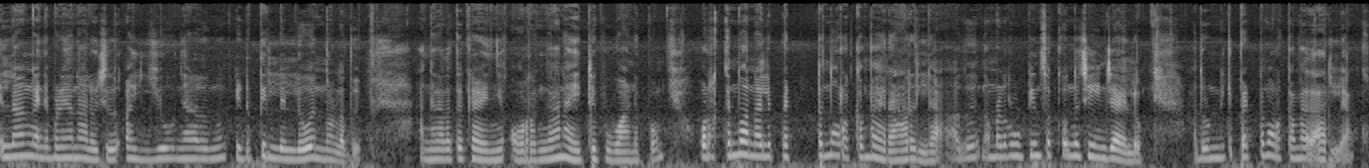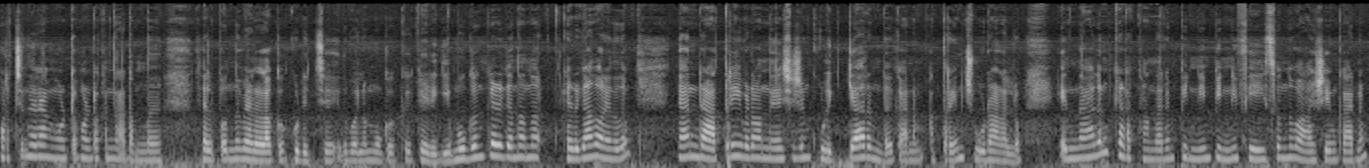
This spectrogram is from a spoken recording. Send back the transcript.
എല്ലാം കഴിഞ്ഞപ്പോൾ ഞാൻ ആലോചിച്ചത് അയ്യോ ഞാനതൊന്നും എടുത്തില്ലല്ലോ എന്നുള്ളത്. അങ്ങനെ അതൊക്കെ കഴിഞ്ഞ് ഉറങ്ങാനായിട്ട് പോവാണിപ്പം ഉറക്കം എന്ന് പറഞ്ഞാൽ പെട്ടെന്ന് ഉറക്കം വരാറില്ല. അത് നമ്മുടെ റൂട്ടീൻസൊക്കെ ഒന്ന് ചേഞ്ച് ആയല്ലോ. അതുകൊണ്ട് എനിക്ക് പെട്ടെന്ന് ഉറക്കം വരാറില്ല. കുറച്ച് നേരം അങ്ങോട്ടും ഇങ്ങോട്ടൊക്കെ നടന്ന് ചിലപ്പോൾ ഒന്ന് വെള്ളമൊക്കെ കുടിച്ച് ഇതുപോലെ മുഖമൊക്കെ കഴുകി. മുഖം കഴുകുന്ന കഴുകുക എന്ന് പറയുന്നത് ഞാൻ രാത്രി ഇവിടെ വന്നതിന് ശേഷം കുളിക്കാറുണ്ട്. കാരണം അത്രയും ചൂടാണല്ലോ. എന്നാലും കിടക്കാൻ നേരം പിന്നെയും പിന്നെയും ഫേസ് ഒന്ന് വാഷ് ചെയ്യും. കാരണം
